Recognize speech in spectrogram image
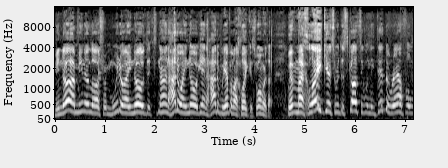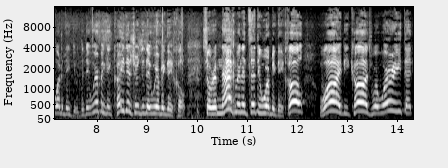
Mino amina law. From where do I know that's not? How do I know again? How do we have a machlekes? One more time. We have a machlekes. We're discussing when they did the raffle. What did they do? Did they wear big day kodesh or did they wear big day chol? So Reb Nachman had said they wore big day chol. Why? Because we're worried that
